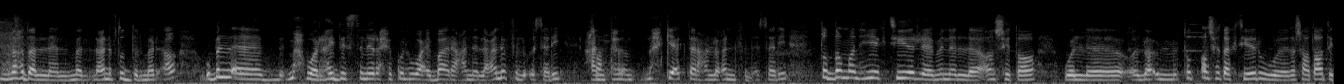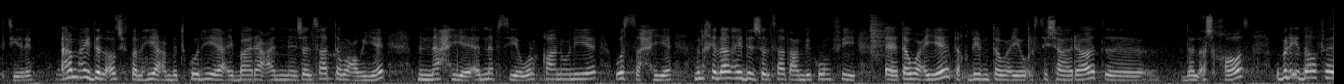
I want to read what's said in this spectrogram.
مناهضة للعنف ضد المرأة. وبالمحور هيدي السنة رح يكون هو عبارة عن العنف الأسري. عن نحكي أكثر عن العنف الأسري. بتتضمن هي كثير من الأنشطة والانشطه كثير ونشاطات كثيره أهم هيدي الأنشطة اللي هي عم بتكون هي عبارة عن جلسات توعوية من الناحيه النفسية والقانونية والصحية. من خلال هيدي الجلسات عم بيكون في آه، توعية تقديم توعية واستشارات آه، للأشخاص وبالإضافة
